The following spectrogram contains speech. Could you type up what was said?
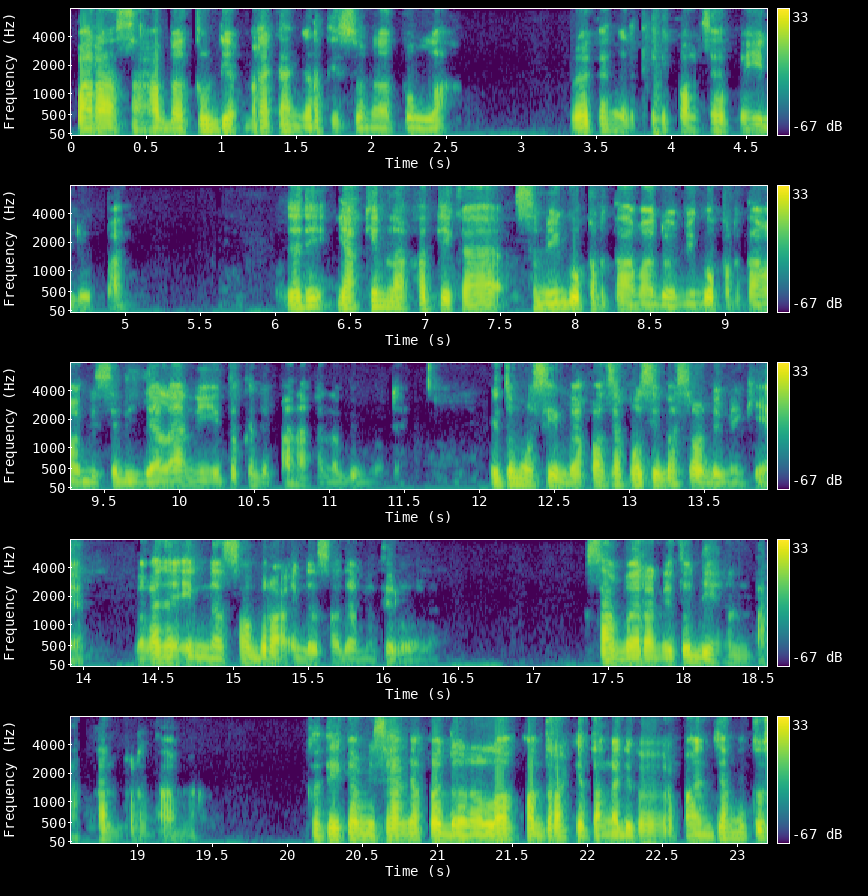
Para sahabat tuh dia mereka ngerti sunatullah. Mereka ngerti konsep kehidupan jadi yakinlah ketika seminggu pertama, dua minggu pertama bisa dijalani, itu ke depan akan lebih mudah. Itu musibah. Konsep musibah selalu demikian. Makanya inna sabra inda sadamatil. Kesabaran itu dihentakkan pertama. Ketika misalnya Allah kontrak kita nggak diperpanjang, itu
